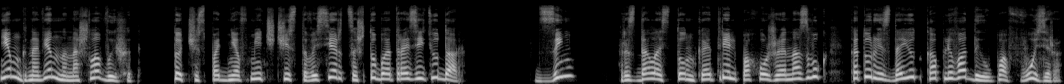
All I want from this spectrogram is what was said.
Я мгновенно нашла выход, тотчас подняв меч чистого сердца, чтобы отразить удар. «Дзынь!» — раздалась тонкая трель, похожая на звук, который издает капля воды, упав в озеро.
